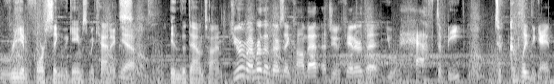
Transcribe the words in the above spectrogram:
reinforcing the game's mechanics Yeah. in the downtime. do you remember that there's a combat adjudicator that you have to beat to complete the game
